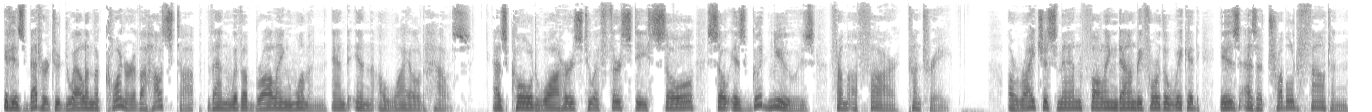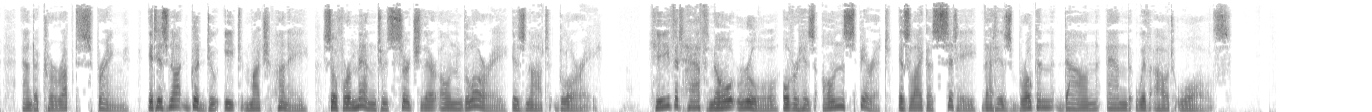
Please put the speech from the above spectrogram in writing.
It is better to dwell in the corner of the housetop than with a brawling woman and in a wild house. As cold waters to a thirsty soul, so is good news from a far country. A righteous man falling down before the wicked is as a troubled fountain and a corrupt spring. It is not good to eat much honey, so for men to search their own glory is not glory. He that hath no rule over his own spirit is like a city that is broken down and without walls.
